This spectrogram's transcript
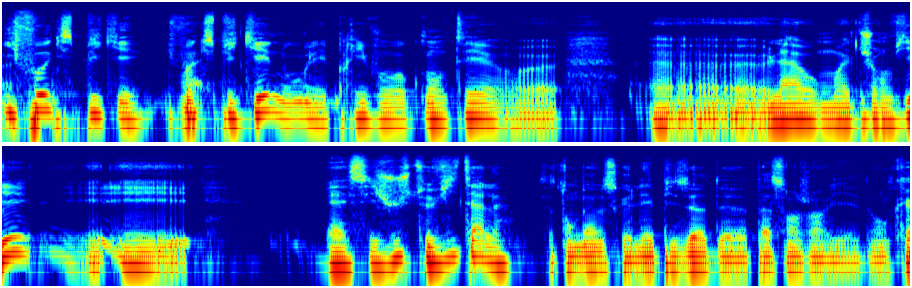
il faut expliquer. Il faut expliquer. Nous, les prix vont augmenter euh, euh, là au mois de janvier et, ben, c'est juste vital. Ça tombe bien parce que l'épisode passe en janvier, donc.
